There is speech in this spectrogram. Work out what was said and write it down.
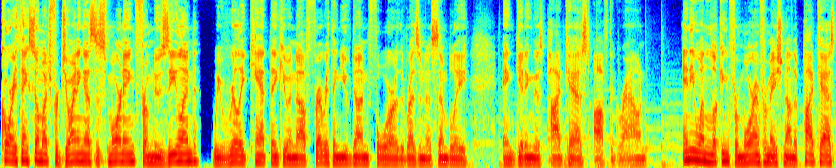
Corey, thanks so much for joining us this morning from New Zealand. We really can't thank you enough for everything you've done for the resident assembly and getting this podcast off the ground anyone looking for more information on the podcast,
